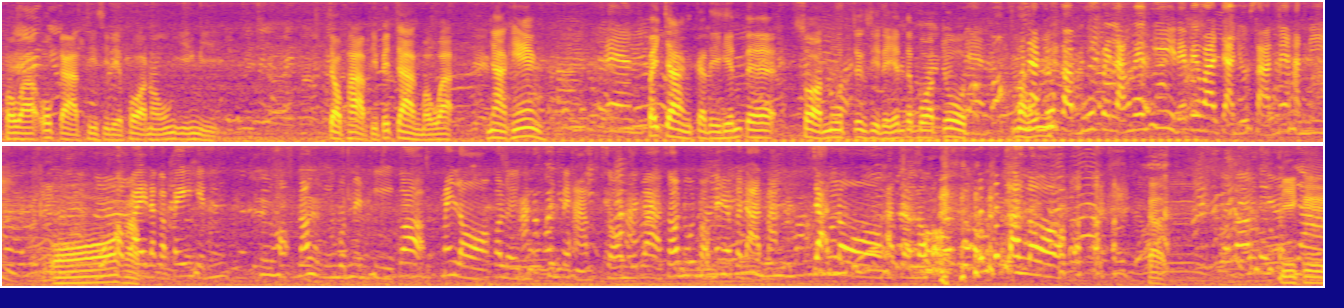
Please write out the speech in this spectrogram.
เพราะว่าโอกาสที่สิได้พ่อน้องอุ๋งอิงนี่เจ้าภาพที่ไปจ้างบอกว่ายากแห้งแมนไปจ้างก็ได้เห็นแต่สอนนูดจังสิได้เห็นแต่บอดโจดแมนวันนั้นลูกกับบุ๊กไปหลังเวทีได้ไปวาจายุสารแม่ฮันนี่อ๋อบุ๊กเข้าครัไปบ แล้วก็ไปเห็น คือน้องอิงบนเวทีก็ไม่รอก็เลยบุกขึ้นไปหาซ้อนนุชว่าซ้อนนุชบอกไม่ได้เอากระดาษมาจะรอค่ะจะรอจะรอครับ นี่คือ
